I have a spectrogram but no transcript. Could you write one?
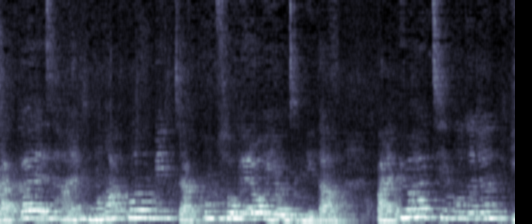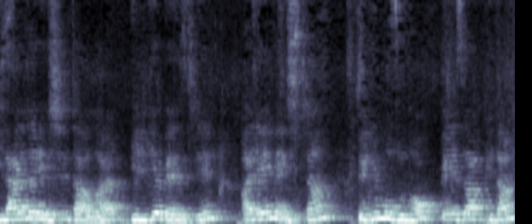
작가의 삶 문학관 및 작품 소개로 이어집니다. 발표할 친구들은 İlayda Yeşildağlar, Bilge Bezci, Aleyna İşcan, Begüm Uzunok, Beyza Fidan,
